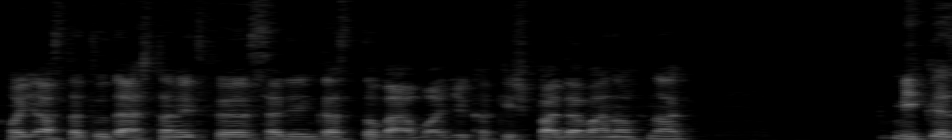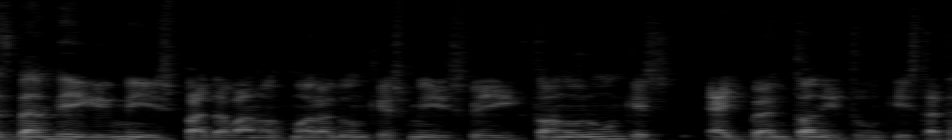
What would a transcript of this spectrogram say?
hogy azt a tudást, amit felszedünk, azt továbbadjuk a kis padavánoknak, miközben végig mi is padavánok maradunk, és mi is végig tanulunk, és egyben tanítunk is. Tehát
